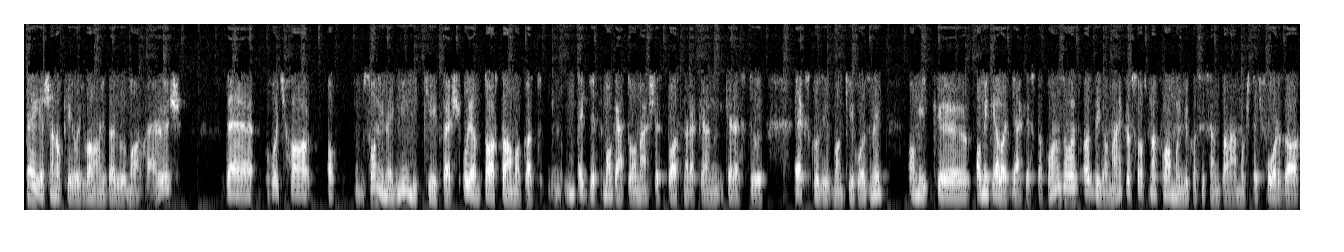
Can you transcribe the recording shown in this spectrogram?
teljesen oké, okay, hogy valami belül marha erős, de hogyha Sony még mindig képes olyan tartalmakat egyet magától, másrészt partnereken keresztül exkluzívban kihozni, amik, amik eladják ezt a konzolt, addig a Microsoftnak van mondjuk azt hiszem talán most egy Forza,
